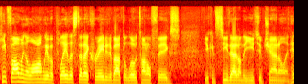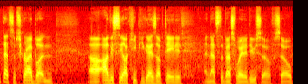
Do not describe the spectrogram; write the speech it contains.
Keep following along. We have a playlist that I created about the low tunnel figs. You can see that on the YouTube channel and hit that subscribe button. Uh, obviously, I'll keep you guys updated and that's the best way to do so. So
